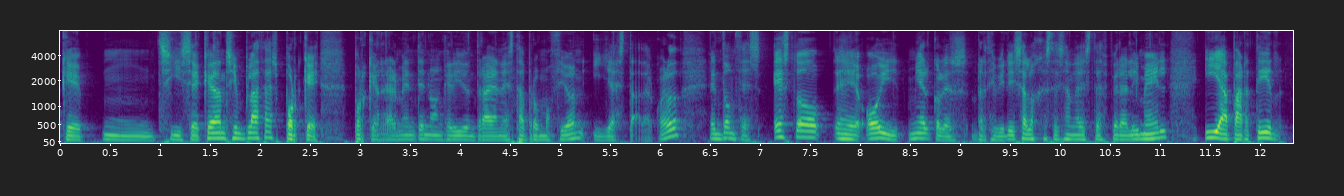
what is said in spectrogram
que mm, si se quedan sin plazas, ¿por qué? Porque realmente no han querido entrar en esta promoción y ya está, ¿de acuerdo? Entonces, esto eh, hoy miércoles recibiréis a los que estéis en la lista de espera el email y a partir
